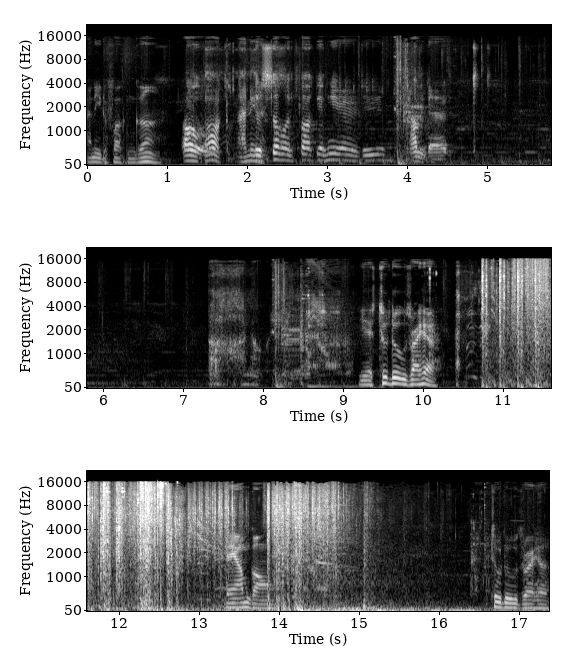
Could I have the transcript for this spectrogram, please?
I need a fucking gun. Oh, Fuck, I need there's a- someone fucking here, dude. I'm dead. Ah, no. Yeah, it's two dudes right here. Damn, I'm gone. Two dudes right here.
